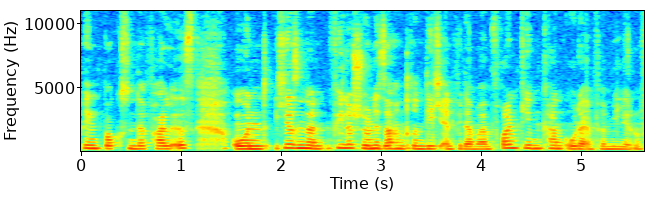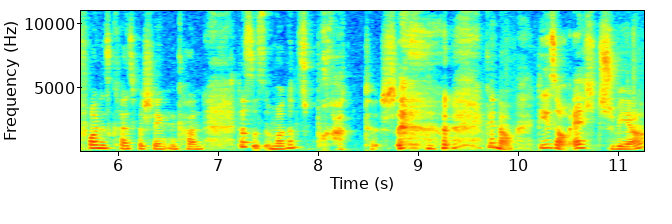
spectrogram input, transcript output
Pinkboxen der Fall ist. Und hier sind dann viele schöne Sachen drin, die ich entweder meinem Freund geben kann oder im Familien- und Freundeskreis verschenken kann. Das ist immer ganz praktisch. genau, die ist auch echt schwer.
